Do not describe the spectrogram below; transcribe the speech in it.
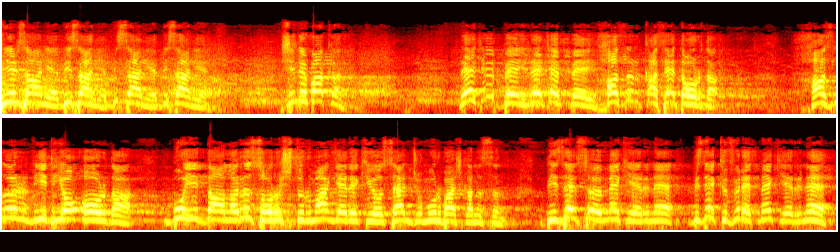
Bir saniye, bir saniye, bir saniye, bir saniye. Şimdi bakın. Recep Bey, Recep Bey, hazır kaset orada. Hazır video orada. Bu iddiaları soruşturman gerekiyor. Sen Cumhurbaşkanısın. Bize sövmek yerine, bize küfür etmek yerine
